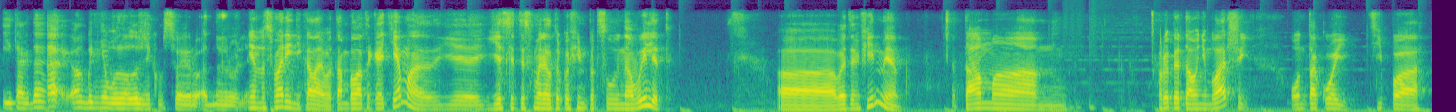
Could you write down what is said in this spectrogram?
И тогда он бы не был заложником своей одной роли. Не, ну смотри, Николай, вот там была такая тема, если ты смотрел такой фильм «Поцелуй на вылет», э, в этом фильме там э, Роберт Дауни-младший, он такой, типа,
